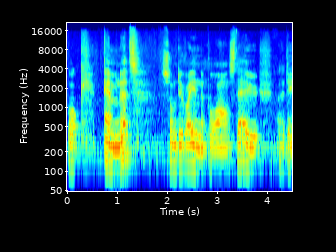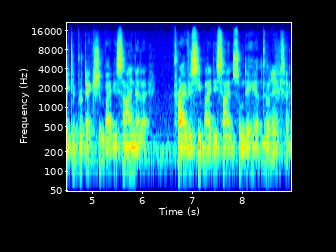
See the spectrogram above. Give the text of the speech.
Och ämnet som du var inne på Hans, det är ju uh, Data Protection by Design eller Privacy by Design som det heter. Mm, exakt.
